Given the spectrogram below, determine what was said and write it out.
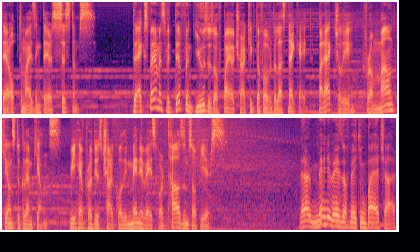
they are optimizing their systems. The experiments with different uses of biochar kicked off over the last decade, but actually, from mound kilns to clamp kilns, we have produced charcoal in many ways for thousands of years. There are many ways of making biochar,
